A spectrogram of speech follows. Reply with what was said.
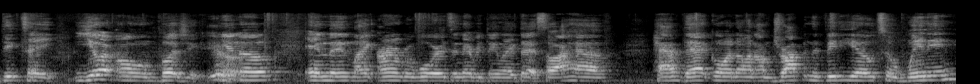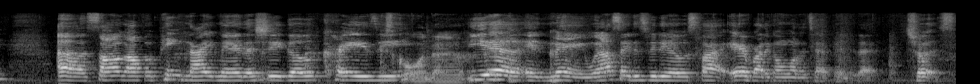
dictate your own budget, Yeah. you know, and then like earn rewards and everything like that. So I have have that going on. I'm dropping the video to winning. Uh, song off of Pink Nightmare. That shit go crazy. it's going down. Yeah, and man, when I say this video is fire, everybody gonna want to tap into that. Trust.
